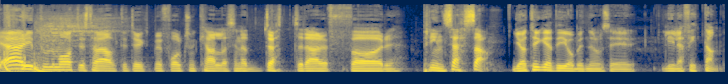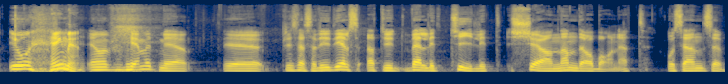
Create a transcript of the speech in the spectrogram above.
Det är ju problematiskt har jag alltid tyckt med folk som kallar sina döttrar för prinsessa. Jag tycker att det är jobbigt när de säger lilla fittan. Jo, Häng med. ja, men problemet med eh, prinsessa, det är ju dels att det är ett väldigt tydligt könande av barnet. Och sen så,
